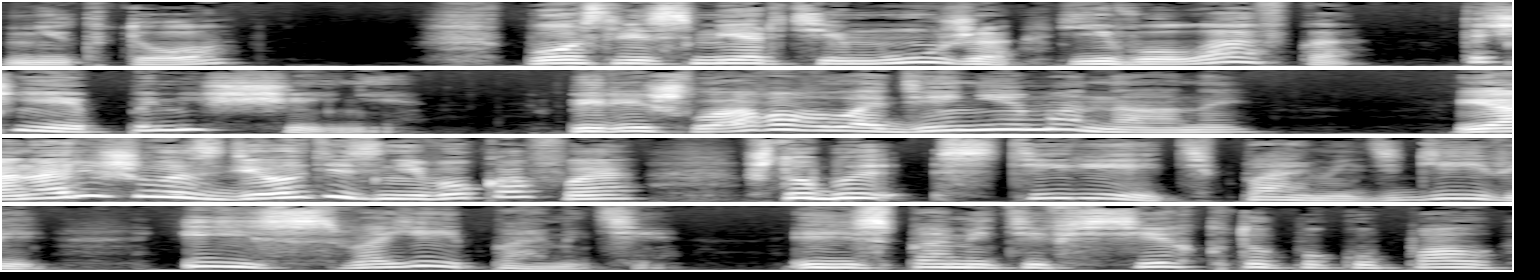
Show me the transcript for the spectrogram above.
Никто. После смерти мужа его лавка, точнее помещение, перешла во владение Мананы, и она решила сделать из него кафе, чтобы стереть память Гиви и из своей памяти, и из памяти всех, кто покупал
